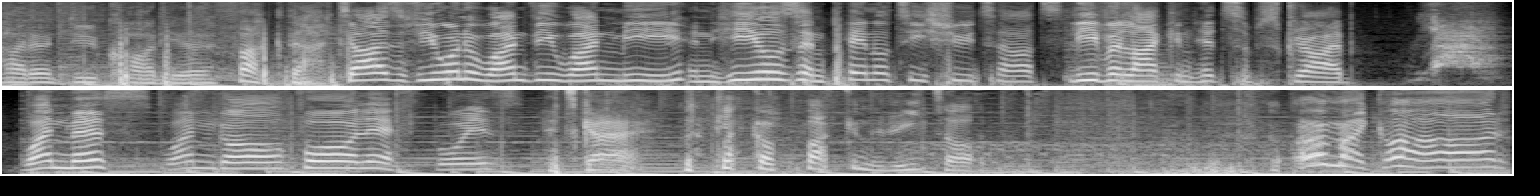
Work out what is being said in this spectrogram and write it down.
I don't do cardio. Fuck that. Guys, if you want to 1v1 me in heels and penalty shootouts, leave a like and hit subscribe. One miss, one goal, four left, boys. Let's go. Look like a fucking retard. Oh my god!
